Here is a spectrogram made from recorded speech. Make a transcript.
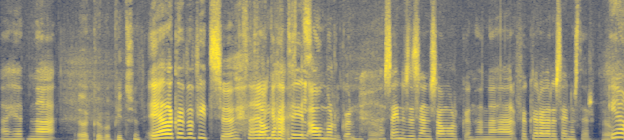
að, hérna, Eða kaupa pítsu. Eða kaupa pítsu, þanga til á morgun. það seinast er senast á morgun þannig að það fyrir hver að vera seinastur. Já. Já,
